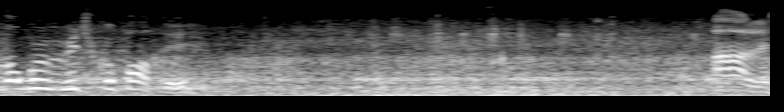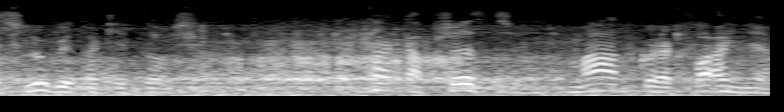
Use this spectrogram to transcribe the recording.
mogłyby być kłopoty. Ależ lubię takie coś. Taka przestrzeń. Matko, jak fajnie.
